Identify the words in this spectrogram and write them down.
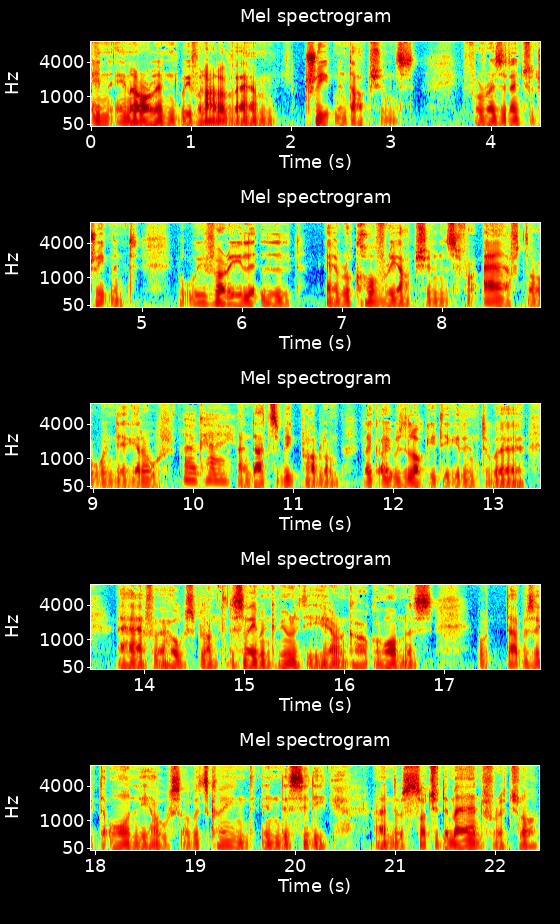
in in Ireland we've a lot of um, treatment options for residential treatment, but we've very little uh, recovery options for after when they get out okay, and that's a big problem. Like I was lucky to get into a, a halfway house belonging to the Simon community here in Cork, homeless, but that was like the only house of its kind in the city, and there was such a demand for it, you know.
